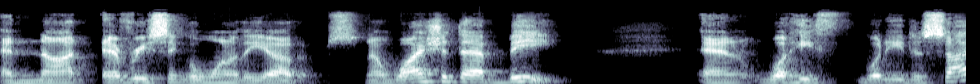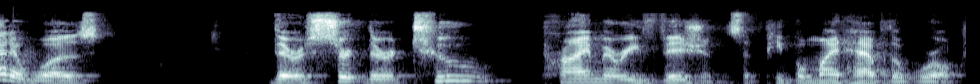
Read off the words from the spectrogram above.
and not every single one of the others. Now why should that be? And what he what he decided was there are certain there are two primary visions that people might have of the world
